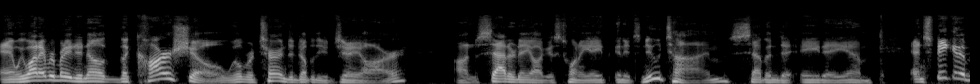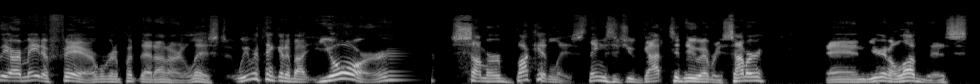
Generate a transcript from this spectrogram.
And we want everybody to know the car show will return to WJR on Saturday, August 28th in its new time, 7 to 8 a.m. And speaking of the Armada Fair, we're going to put that on our list. We were thinking about your summer bucket list, things that you've got to do every summer. And you're going to love this.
